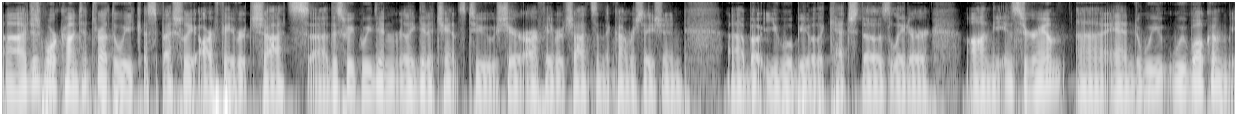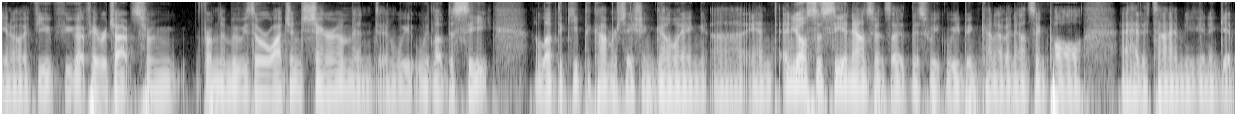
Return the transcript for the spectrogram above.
uh, just more content throughout the week, especially our favorite shots. Uh, this week, we didn't really get a chance to share our favorite shots in the conversation, uh, but you will be able to catch those later on the Instagram. Uh, and we, we welcome, you know, if you if you got favorite shots from from the movies that we're watching, share them, and, and we we'd love to see. I love to keep the conversation going, uh, and and you also see announcements. Uh, this week, we've been kind of announcing Paul ahead of time. You're gonna get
